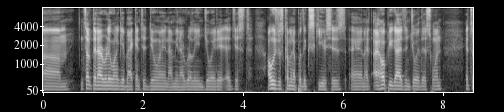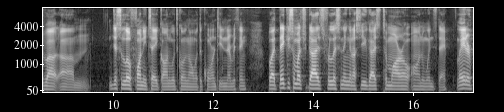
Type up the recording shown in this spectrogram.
Um, something I really want to get back into doing. I mean, I really enjoyed it. I just I was just coming up with excuses, and I, I hope you guys enjoy this one. It's about um, just a little funny take on what's going on with the quarantine and everything. But thank you so much, guys, for listening, and I'll see you guys tomorrow on Wednesday. Later.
